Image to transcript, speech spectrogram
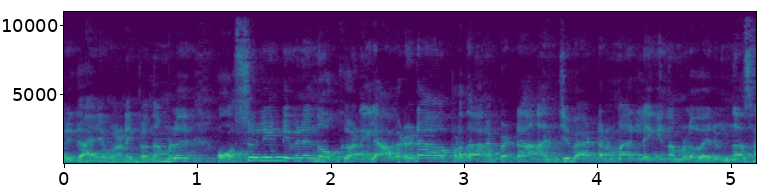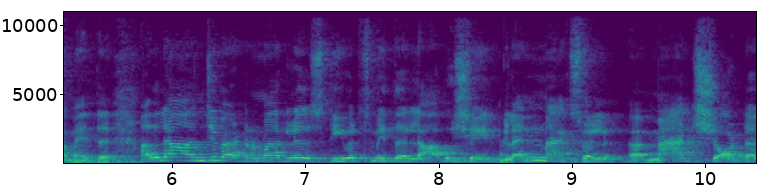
ഒരു കാര്യമാണ്. ഇപ്പം നമ്മൾ ഓസ്ട്രേലിയൻ ടീമിനെ നോക്കുകയാണെങ്കിൽ അവരുടെ ആ പ്രധാനപ്പെട്ട അഞ്ച് ബാറ്റർമാരിലേക്ക് നമ്മൾ വരുന്ന സമയത്ത് അതിൽ ആ അഞ്ച് ബാറ്റർമാരിൽ Steven Smith Labuschagne Glenn Maxwell Matt Short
